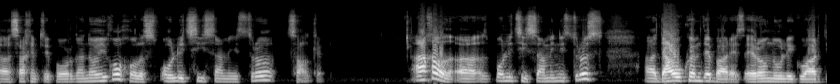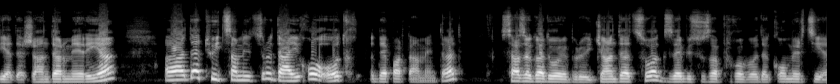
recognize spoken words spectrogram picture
სახელმწიფო ორგანო იყო, ხოლო პოლიციის სამინისტრო ცალკე. ახალ პოლიციის სამინისტროს დაუქვემდებარეს ეროვნული გვარდია და ჟანდარმერია და თვით სამინისტრო დაიყო 4 დეპარტამენტად. საზოგადოებრივი ჯანდაცვა, გზების უსაფრთხოება და კომერცია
